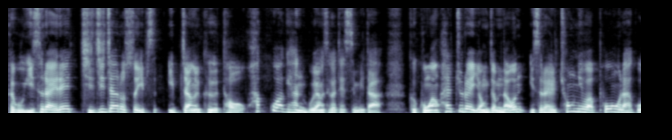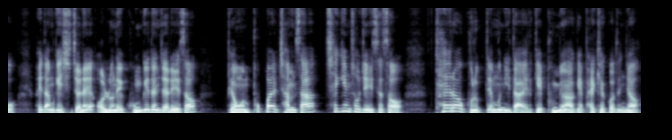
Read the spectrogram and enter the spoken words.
결국 이스라엘의 지지자로서 입, 장을 그 더 확고하게 한 모양새가 됐습니다. 그 공항 활주로에 영접 나온 이스라엘 총리와 포옹을 하고 회담 개시 전에 언론에 공개된 자리에서 병원 폭발 참사 책임 소재에 있어서 테러 그룹 때문이다 이렇게 분명하게 밝혔거든요.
